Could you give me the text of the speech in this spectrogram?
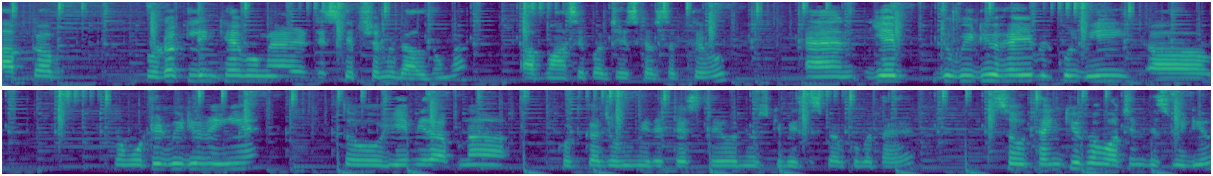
आपका प्रोडक्ट लिंक है वो मैं डिस्क्रिप्शन में डाल दूँगा। आप वहाँ से परचेज़ कर सकते हो। एंड ये जो वीडियो है, ये बिल्कुल भी प्रमोटेड वीडियो नहीं है। तो ये मेरा अपना, खुद का जो भी मेरे टेस्ट थे मैंने उसके बेसिस पे आपको बताया। So thank you for watching this video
